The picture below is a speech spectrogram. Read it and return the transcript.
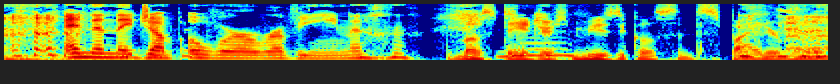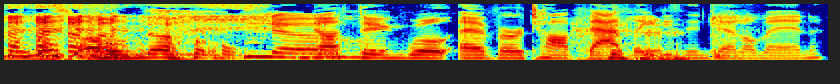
and then they jump over a ravine. The most dangerous musical since Spider Man. oh no! no. Nothing will ever top that, ladies and gentlemen.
